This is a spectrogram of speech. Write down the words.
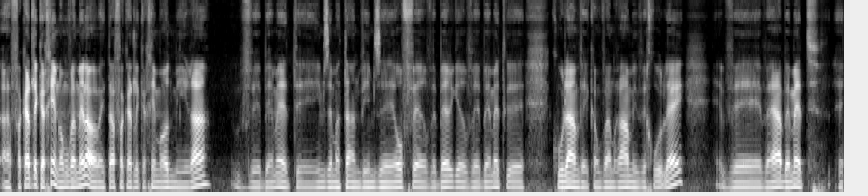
הפקת לקחים, לא מובן מאליו, אבל הייתה הפקת לקחים מאוד מהירה, ובאמת, אה, אם זה מתן, ואם זה עופר וברגר, ובאמת אה, כולם, וכמובן רמי וכולי, והיה באמת, אה,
